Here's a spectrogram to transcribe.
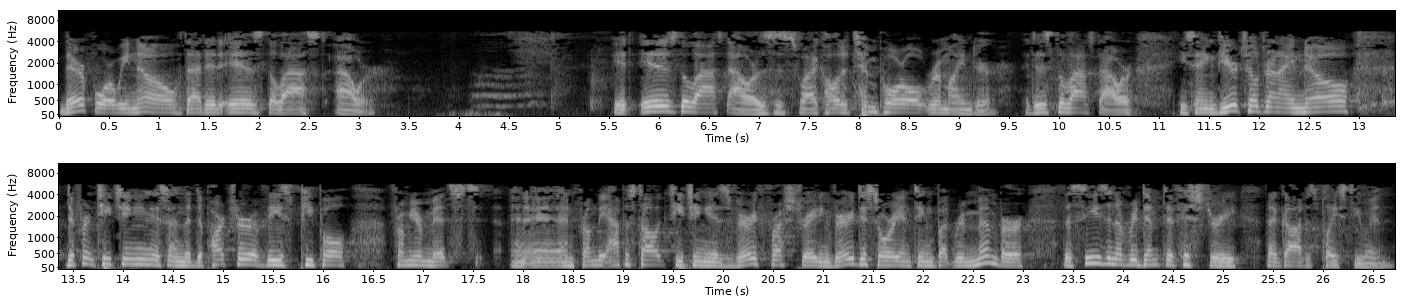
Therefore, we know that it is the last hour. It is the last hour. This is why I call it a temporal reminder. It is the last hour. He's saying, Dear children, I know different teachings and the departure of these people from your midst and, and, from the apostolic teaching is very frustrating, very disorienting, but remember the season of redemptive history that God has placed you in.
